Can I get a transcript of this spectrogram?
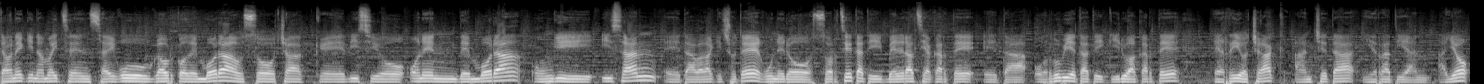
Eta honekin amaitzen zaigu gaurko denbora, oso txak edizio honen denbora, ongi izan, eta badakitzute, egunero sortzietatik bederatziak arte eta ordubietatik iruak arte, herriotxak antxeta irratian. Aio!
